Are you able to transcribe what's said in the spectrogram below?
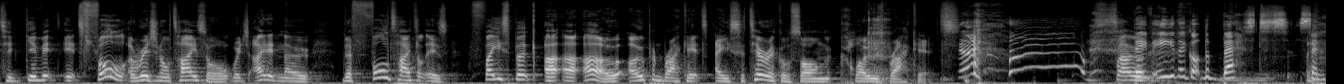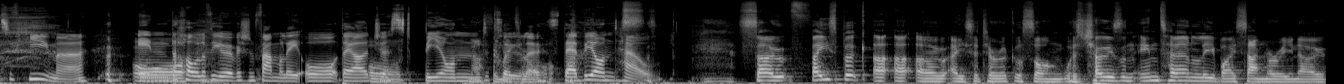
to give it its full original title, which I didn't know. The full title is Facebook uh uh oh open brackets a satirical song close brackets. so They've either got the best s- sense of humour in the whole of the Eurovision family, or they are just beyond nothing at all. clueless. They're beyond help. So, Facebook uh uh oh, a satirical song, was chosen internally by San Marino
